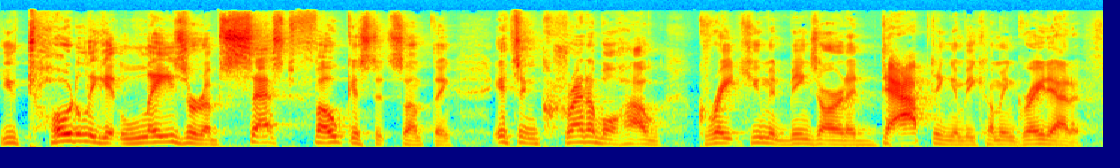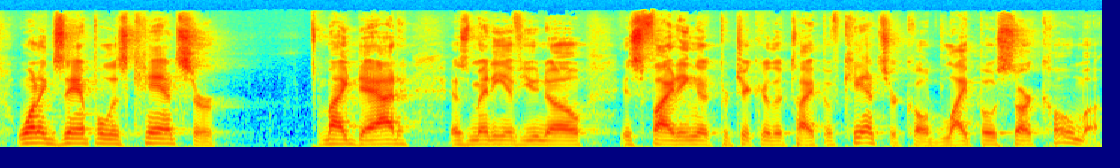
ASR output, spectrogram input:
you totally get laser obsessed focused at something. It's incredible how great human beings are at adapting and becoming great at it. One example is cancer. My dad, as many of you know, is fighting a particular type of cancer called liposarcoma.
